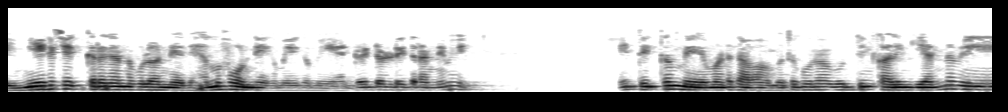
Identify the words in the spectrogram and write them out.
ඉමි එක චෙක් කරගන්න පුළුවන් නේද හැම ෆෝන් එකක මේක මේ Android වලට විතරක් නෙමෙයි. ඒත් එක්ක මේ මට තව අමතක වුණා බුද්ධින් කලින් කියන්න මේ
